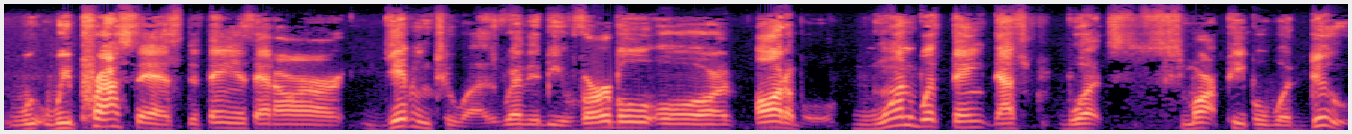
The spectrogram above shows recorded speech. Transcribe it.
we process the things that are given to us, whether it be verbal or audible. One would think that's what smart people would do.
